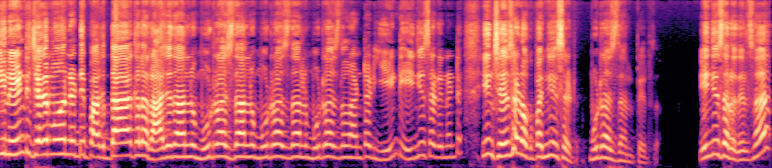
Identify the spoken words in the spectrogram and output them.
ఈయనేంటి జగన్మోహన్ రెడ్డి పద్దాకల రాజధానులు మూడు రాజధానులు మూడు రాజధానులు మూడు రాజధానులు అంటాడు? ఏంటి? ఏం చేశాడు ఏంటంటే ఈయన చేశాడు ఒక పని చేశాడు మూడు రాజధానుల పేరుతో. ఏం చేశారో తెలుసా?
